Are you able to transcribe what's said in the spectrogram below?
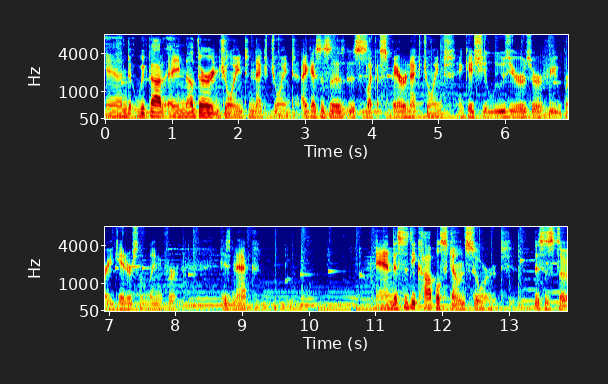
And we've got another joint, neck joint. I guess this is, this is like a spare neck joint in case you lose yours or if you break it or something for his neck. And this is the cobblestone sword. This is the,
